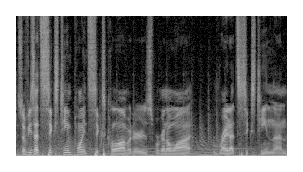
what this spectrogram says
So if he's at 16.6 kilometers, we're going to want right at 16 then.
